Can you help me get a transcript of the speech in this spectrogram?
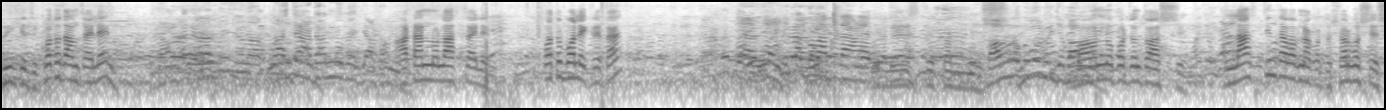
দুই কেজি। কত দাম চাইলেন? আটান্ন লাখ চাইলেন। কত বলে ক্রেতা? বাউন্ন পর্যন্ত আসছে। লাস্ট চিন্তা ভাবনা কত? সর্বশেষ।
